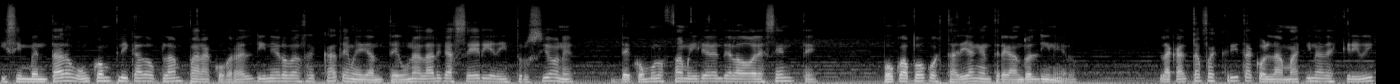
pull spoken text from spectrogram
y se inventaron un complicado plan para cobrar el dinero del rescate mediante una larga serie de instrucciones de cómo los familiares del adolescente poco a poco estarían entregando el dinero. La carta fue escrita con la máquina de escribir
